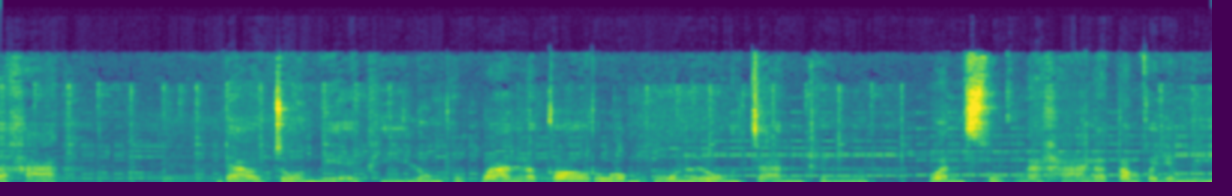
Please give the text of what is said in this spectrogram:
นะคะ ดาวโจน VIP ลงทุกวันแล้วก็รวมหุ้นลงจันทร์ถึงวันศุกร์นะคะ แล้วต้อมก็ยังมี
